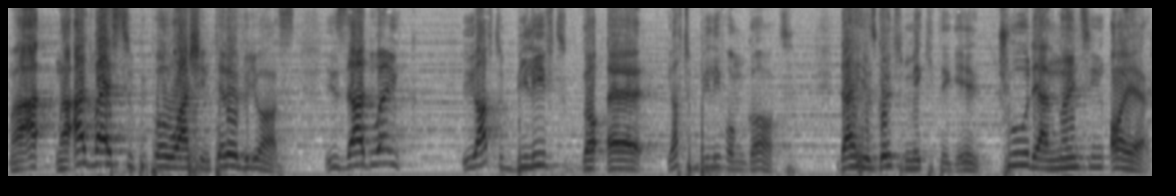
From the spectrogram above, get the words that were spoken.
My my advice to people watching televisions is that when you you have to believe to God uh, you have to believe on God that he is going to make it again through the anointing oil.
